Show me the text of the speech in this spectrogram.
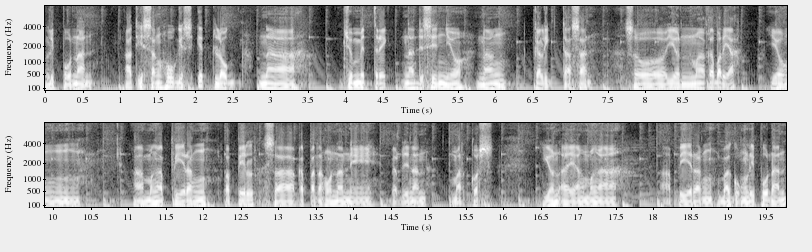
lipunan at isang hugis itlog na geometric na disenyo ng kaligtasan. So yun mga kabarya, yung uh, mga pirang papel sa kapanahonan ni Ferdinand Marcos. Yun ay ang mga uh, pirang bagong lipunan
